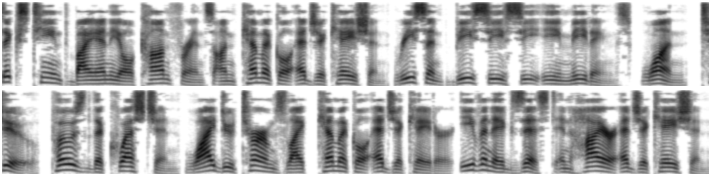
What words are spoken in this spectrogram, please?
16th Biennial Conference on Chemical Education recent BCCE meetings, 1, 2, posed the question why do terms like «chemical educator» even exist in higher education,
